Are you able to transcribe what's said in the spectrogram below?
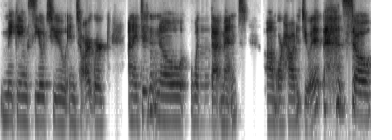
making CO2 into artwork. And I didn't know what that meant um, or how to do it. so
